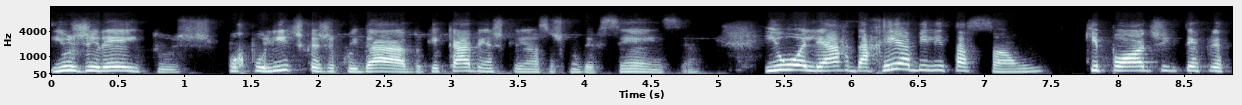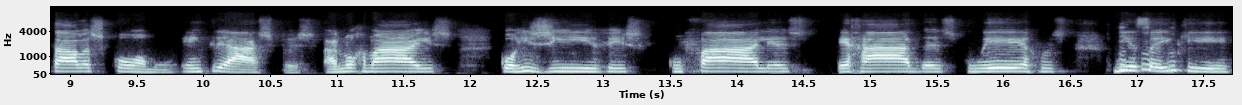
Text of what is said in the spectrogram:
e os direitos por políticas de cuidado que cabem às crianças com deficiência, e o olhar da reabilitação, que pode interpretá-las como, entre aspas, anormais, corrigíveis, com falhas, erradas, com erros. Nisso aí que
